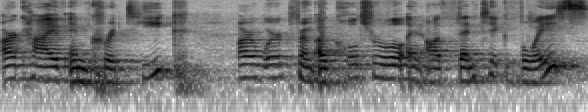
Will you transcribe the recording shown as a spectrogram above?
archive, and critique our work from a cultural and authentic voice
